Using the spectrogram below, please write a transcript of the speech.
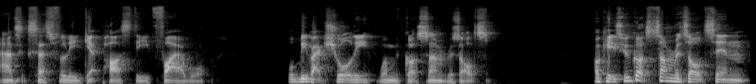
and successfully get past the firewall. We'll be back shortly when we've got some results. Okay, so we've got some results in.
